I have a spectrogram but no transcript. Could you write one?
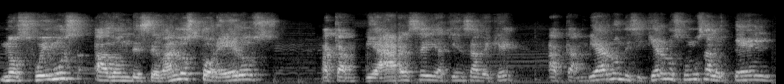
nos fuimos a donde se van los toreros a cambiarse y a quién sabe qué, a cambiarnos, ni siquiera nos fuimos al hotel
